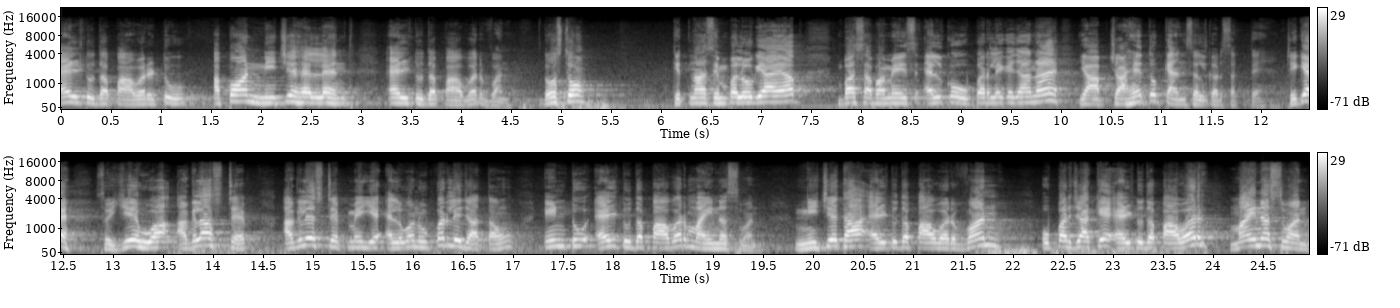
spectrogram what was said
L to the power two upon नीचे है length L to the power one दोस्तों कितना सिंपल हो गया है अब। बस अब हमें इस एल को ऊपर लेके जाना है या आप चाहें तो कैंसिल कर सकते हैं ठीक है? सो ये हुआ अगला स्टेप अगले स्टेप में ये L1 ऊपर ले जाता हूँ into L to the power minus one नीचे था L to the power one ऊपर जाके L to the power minus one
